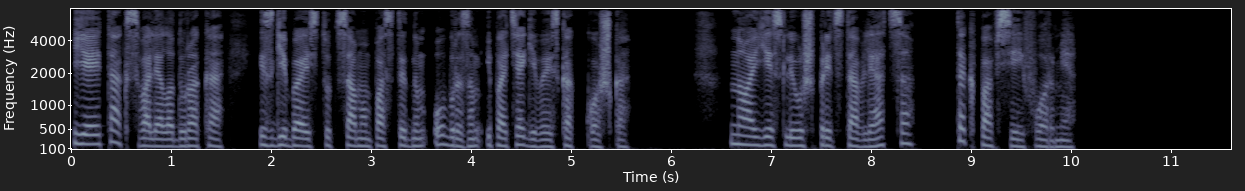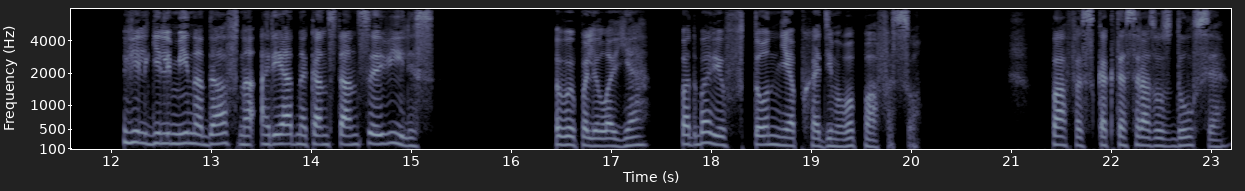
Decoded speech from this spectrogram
Я и так сваляла дурака, изгибаясь тут самым постыдным образом и потягиваясь, как кошка. Ну а если уж представляться, так по всей форме. «Вильгельмина Дафна Ариадна Констанция Виллис», — выпалила я, подбавив в тон необходимого пафосу. Пафос как-то сразу сдулся,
